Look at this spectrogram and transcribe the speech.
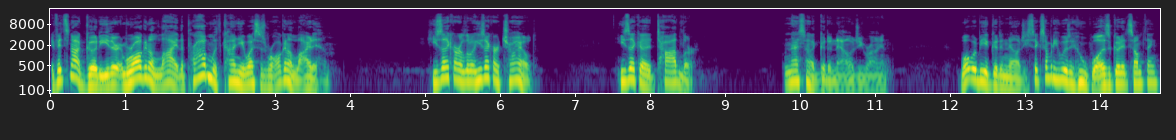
If it's not good either, and we're all gonna lie. The problem with Kanye West is we're all gonna lie to him. He's like our little. He's like our child. He's like a toddler. That's not a good analogy, Ryan. What would be a good analogy? He's like somebody who was who was good at something,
